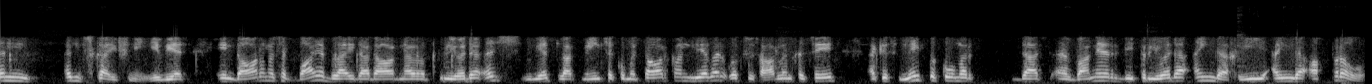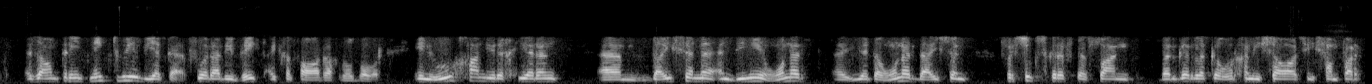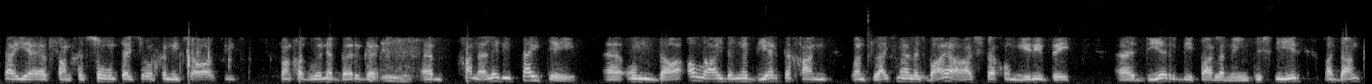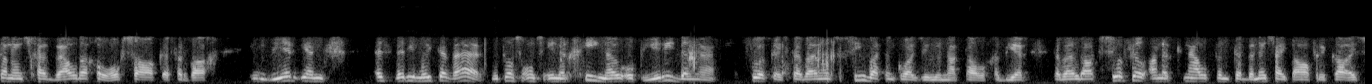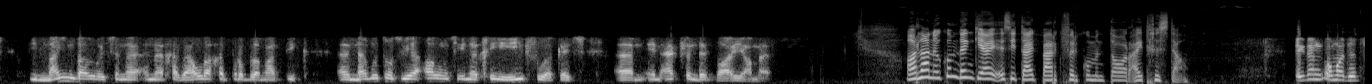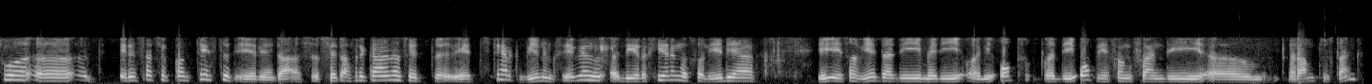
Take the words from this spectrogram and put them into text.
in inskuif nie. Jy weet, en daarom is ek baie bly dat daar nou 'n periode is, jy weet, dat mense kommentaar kan lewer, ook soos Harlan gesê het. Ek is net bekommerd dat uh, wanneer die periode eindig hier einde April, is daar omtrent net 2 weke voordat die wet uitgevaardig wil word. En hoe gaan die regering ehm um, duisende indien nie 100 uh, jy weet 100 000 versoekskrifte van burgerlike organisasies, van partye, van gesondheidsorganisasies, van gewone burgers. Ehm um, gaan hulle die tyd hê uh, om daar al daai dinge deur te gaan want lyk my hulle is baie haastig om hierdie wet uh, deur die parlement te stuur, maar dan kan ons geweldige hofsaake verwag en weer eens is dit die moeite werd. Moet ons ons energie nou op hierdie dinge fokus terwyl ons sien wat in KwaZulu-Natal gebeur terwyl daar soveel ander knelpunte binne Suid-Afrika is die mynbou is in 'n in 'n geweldige problematiek. En nou moet ons weer al ons energie hier fokus um, en ek vind dit baie jammer. Arlan hoekom dink jy is die tydperk vir kommentaar uitgestel Ek dink omdat dit so uh it is such a contested area. Daar is Suid-Afrikaners het het sterk menings. Ek dink die regering was verlede jaar jy is al weet dat die met die die op die opheffing van die ehm uh, ramptoestand.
